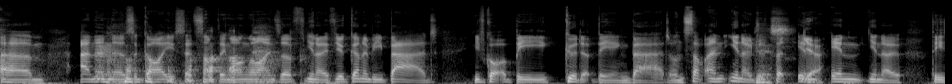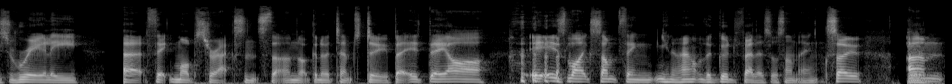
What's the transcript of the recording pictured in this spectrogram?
Um, and then there's a guy who said something along the lines of, you know, if you're going to be bad, you've got to be good at being bad and stuff. And you know, just yes. in, yeah. in you know these really uh, thick mobster accents that I'm not going to attempt to do, but it, they are it is like something you know out of the Goodfellas or something. So, um,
